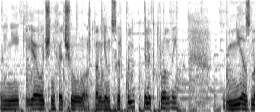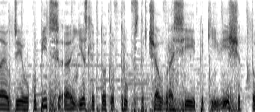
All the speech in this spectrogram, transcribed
линейки. Я очень хочу штангенциркуль электронный. Не знаю, где его купить. Если кто-то вдруг встречал в России такие вещи, то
